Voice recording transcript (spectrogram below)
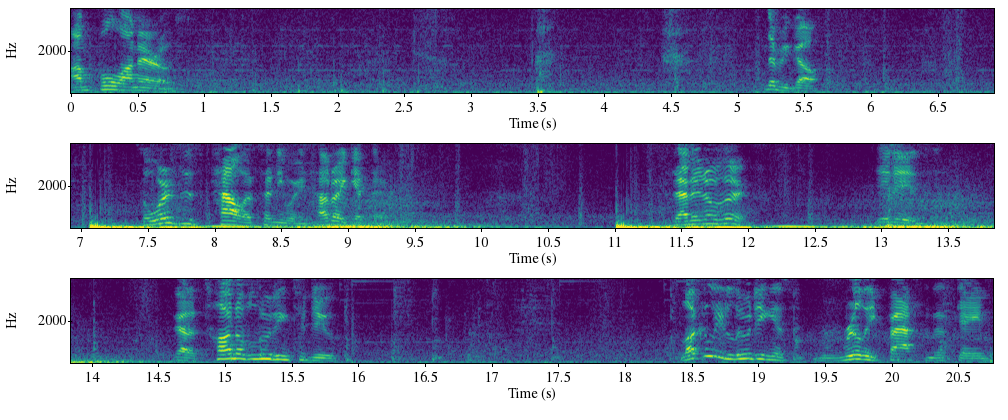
I'm full on arrows. There we go. So where's this palace anyways? How do I get there? Is that it over there? It is. We got a ton of looting to do. Luckily looting is really fast in this game.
